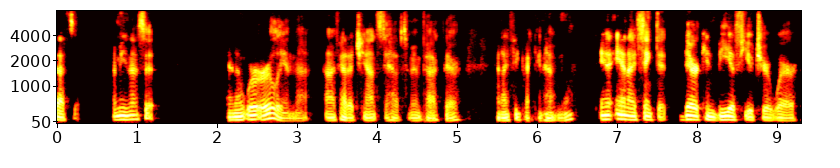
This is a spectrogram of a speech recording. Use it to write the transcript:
That's it. I mean, that's it. And we're early in that. I've had a chance to have some impact there, and I think I can have more. And, and I think that there can be a future where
